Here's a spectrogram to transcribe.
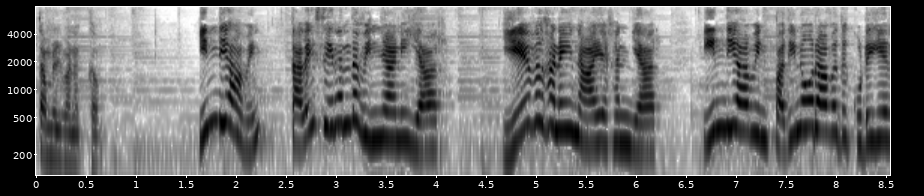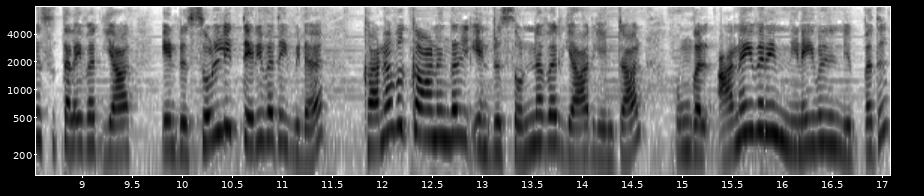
தமிழ் வணக்கம். இந்தியாவின் தலை சிறந்த விஞ்ஞானி யார்? ஏவுகணை நாயகன் யார்? இந்தியாவின் பதினோராவது குடியரசுத் தலைவர் யார் என்று சொல்லித் தெரிவதை விட கனவு காணுங்கள் என்று சொன்னவர் யார் என்றால் உங்கள் அனைவரின் நினைவில் நிற்பது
